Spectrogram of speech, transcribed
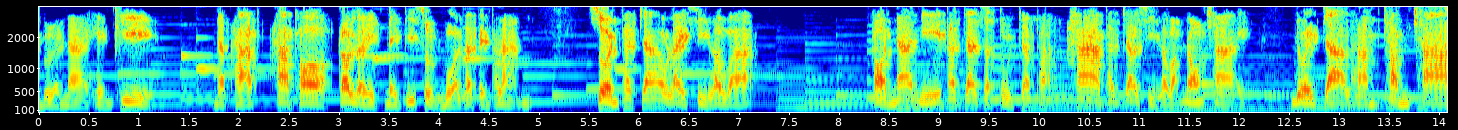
เบื่อหน่ายเห็นพี่ นะครับข้าพ่อก็เลยในที่สุดบวชและเป็นพระหลานส่วนพระเจ้าไรศิลวะ ก่อนหน้านี้พระเจ้าศัตรูจะพระฆ่าพระเจ้าศิลวะน้องชาย โดยจาทำทำช้าง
